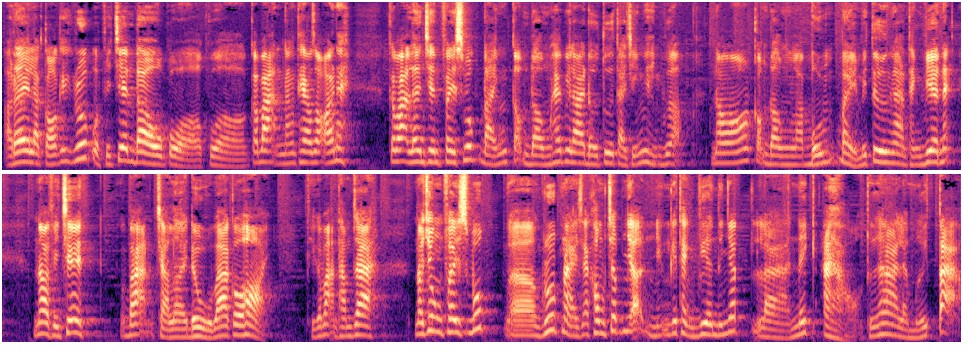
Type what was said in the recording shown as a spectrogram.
Ở đây là có cái group ở phía trên đầu của của các bạn đang theo dõi này. Các bạn lên trên Facebook đánh cộng đồng Happy Life đầu tư tài chính và thịnh vượng. Nó cộng đồng là 4 74 ngàn thành viên đấy nó ở phía trên. Các bạn trả lời đủ ba câu hỏi thì các bạn tham gia. Nói chung Facebook uh, group này sẽ không chấp nhận những cái thành viên thứ nhất là nick ảo thứ hai là mới tạo.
